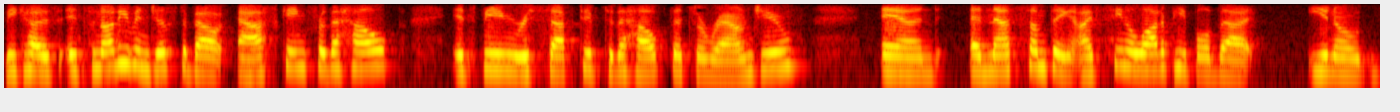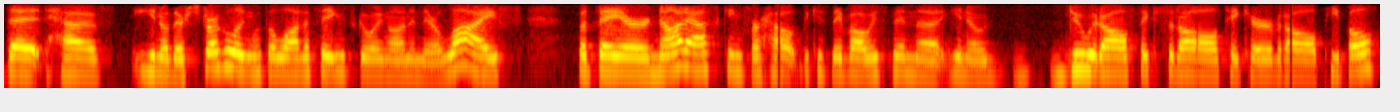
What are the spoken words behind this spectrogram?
because it's not even just about asking for the help it's being receptive to the help that's around you and and that's something i've seen a lot of people that you know that have you know they're struggling with a lot of things going on in their life but they are not asking for help because they've always been the you know do it all fix it all take care of it all people.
